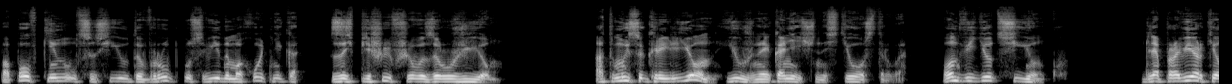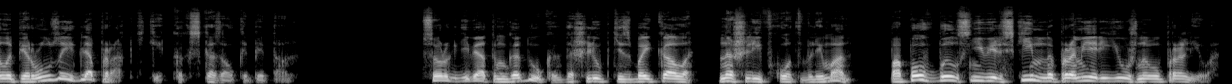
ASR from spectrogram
Попов кинулся с юта в рубку с видом охотника, заспешившего за ружьем. От мыса Крильон, южной конечности острова, он ведет съемку. Для проверки лаперуза и для практики, как сказал капитан. В сорок девятом году, когда шлюпки с Байкала нашли вход в лиман, Попов был с Невельским на промере Южного пролива.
